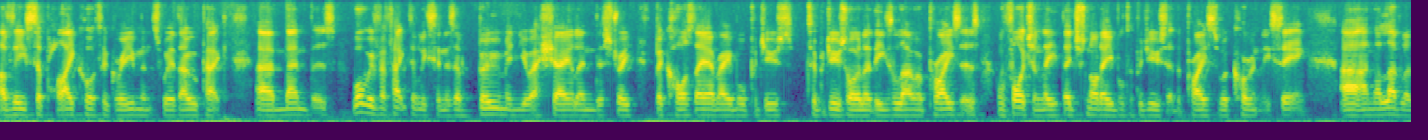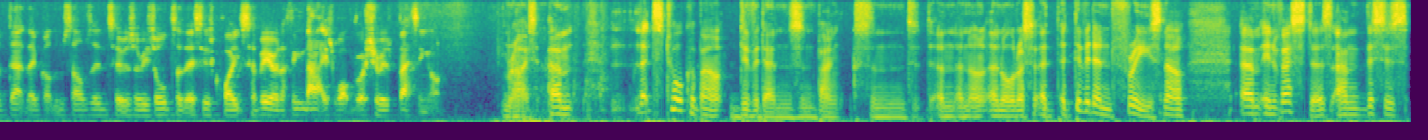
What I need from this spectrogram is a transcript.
of these supply cut agreements with OPEC uh, members, what we've effectively seen is a boom in US shale industry because they are able produce to produce oil at these lower prices. Unfortunately, they're just not able to produce at the price we're currently seeing, uh, and the level of debt they've got themselves into as a result result of this is quite severe, and I think that is what Russia is betting on. Right. Um, let's talk about dividends and banks and and, and, and all the rest. A, a dividend freeze. Now, um, investors, and this is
